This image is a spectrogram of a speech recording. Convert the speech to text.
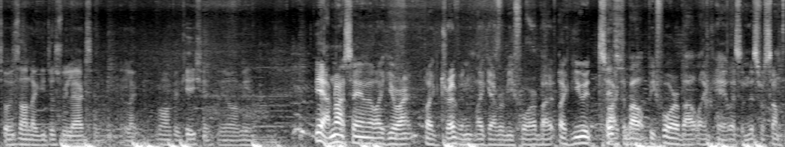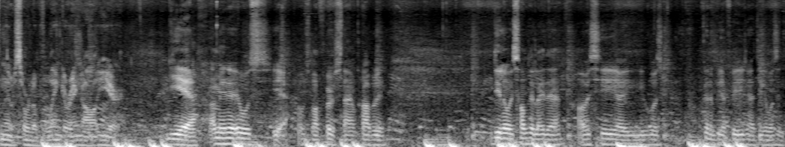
so it's not like you just relax and, and, like go on vacation. You know what I mean? Yeah, I'm not saying that like you aren't like driven like ever before, but like you had talked about before about like, hey, listen, this was something that was sort of lingering all year. Yeah, I mean, it was yeah, it was my first time probably dealing with something like that. Obviously, I was going to be a free agent. I think it was in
